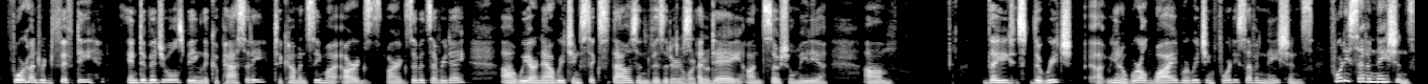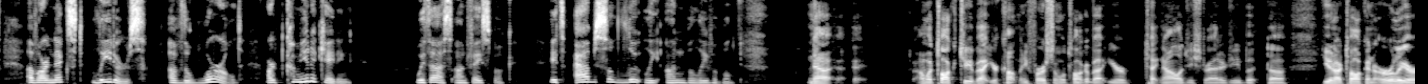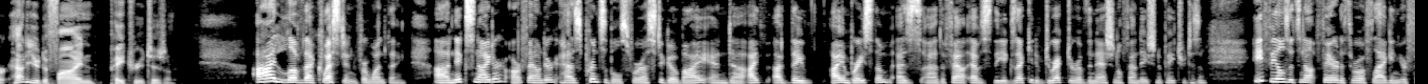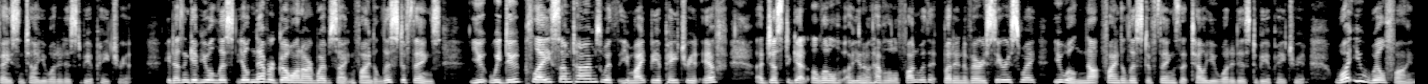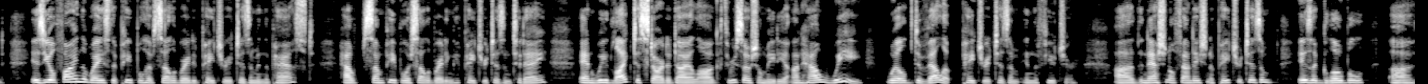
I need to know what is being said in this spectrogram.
450 individuals being the capacity to come and see my our ex, our exhibits every day. Uh, we are now reaching six thousand visitors Oh, a day on social media. Um, the the reach, uh, you know, worldwide, we're reaching forty seven nations. Forty seven nations of our next leaders of the world are communicating with us on Facebook. It's absolutely unbelievable. Now, uh, I want to talk to you about your company first, and we'll talk about your technology strategy. But uh, you and I were talking earlier. How do you define patriotism? I love that question for one thing. Uh, Nick Snyder, our founder, has principles for us to go by, and uh, I, I they I embrace them as uh, the as the executive director of the National Foundation of Patriotism. He feels it's not fair to throw a flag in your face and tell you what it is to be a patriot. He doesn't give you a list. You'll never go on our website and find a list of things. You, we do play sometimes with, you might be a patriot if, uh, just to get a little, uh, you know, have a little fun with it. But in a very serious way, you will not find a list of things that tell you what it is to be a patriot. What you will find is you'll find the ways that people have celebrated patriotism in the past, how some people are celebrating patriotism today. And we'd like to start a dialogue through social media on how we will develop patriotism in the future. Uh, the National Foundation of Patriotism is a global uh,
